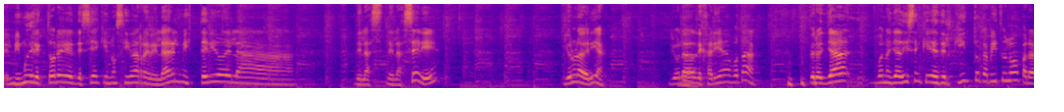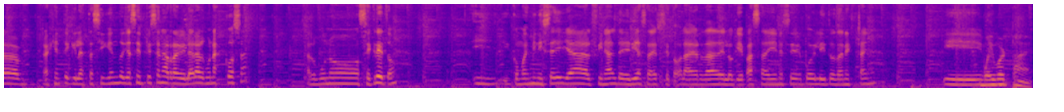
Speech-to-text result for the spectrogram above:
el- mismo director eh, decía que no se iba a revelar el misterio de la, de la, de la serie, yo no la vería. Yo la dejaría botada. Pero ya, bueno, ya dicen que desde el quinto capítulo, para la gente que la está siguiendo, ya se empiezan a revelar algunas cosas, algunos secretos. Y, y como es miniserie, ya al final debería saberse toda la verdad de lo que pasa ahí en ese pueblito tan extraño. Y. Wayward Pines.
